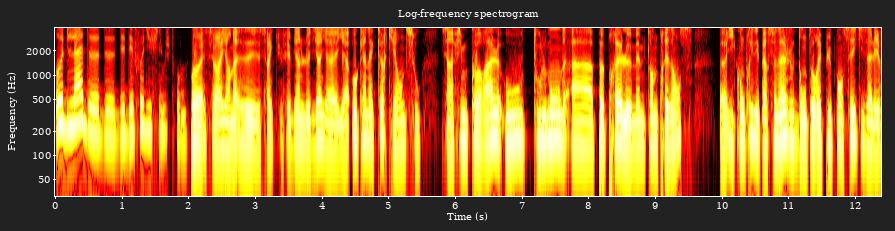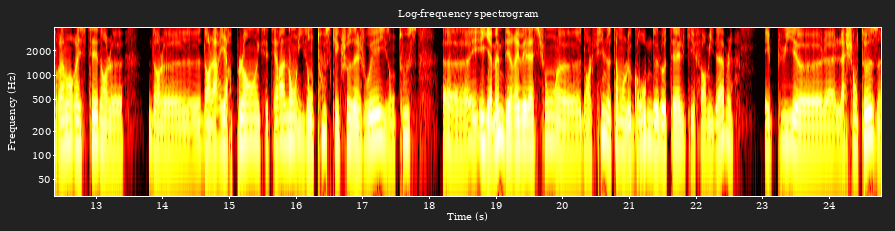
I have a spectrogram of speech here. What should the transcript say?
au-delà de, des défauts du film, je trouve. Ouais, c'est vrai, c'est vrai que tu fais bien de le dire, il n'y a, a, aucun acteur qui est en dessous. C'est un film choral où tout le monde a à peu près le même temps de présence, euh, y compris des personnages dont tu aurais pu penser qu'ils allaient vraiment rester dans le dans le dans l'arrière-plan, etc. Non, ils ont tous quelque chose à jouer, ils ont tous euh, et il y a même des révélations euh, dans le film, notamment le groom de l'hôtel qui est formidable. Et puis la, chanteuse,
